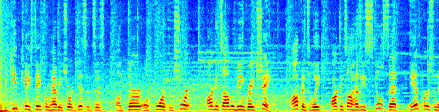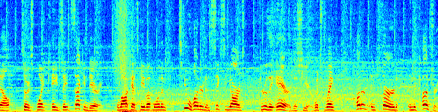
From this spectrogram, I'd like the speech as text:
If you keep K-State from having short distances on third or fourth and short, Arkansas will be in great shape. Offensively, Arkansas has the skill set and personnel to exploit K-State's secondary. The Wildcats gave up more than 260 yards through the air this year, which ranked 103rd in the country.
